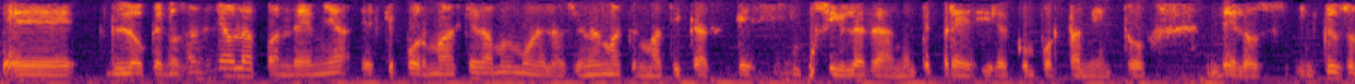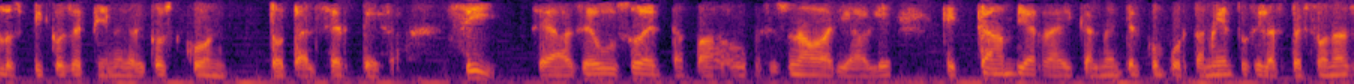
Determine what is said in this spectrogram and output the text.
Eh, lo que nos ha enseñado la pandemia es que por más que hagamos modelaciones matemáticas, es imposible realmente predecir el comportamiento de los, incluso los picos epidemiológicos con total certeza. Sí, se hace uso del tapado, pues es una variable que cambia radicalmente el comportamiento si las personas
